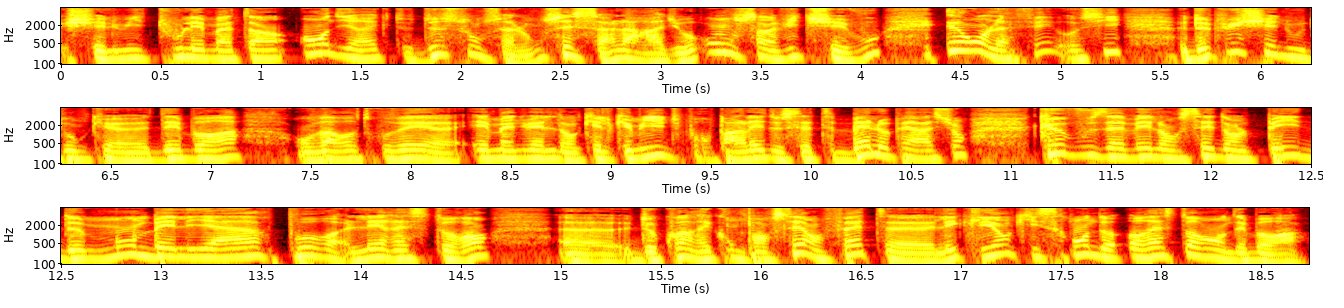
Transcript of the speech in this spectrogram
chez lui tous les matins en direct de son salon. C'est ça, la radio. On s'invite chez vous et on l'a fait aussi depuis chez nous. Donc, euh, On va retrouver euh, Emmanuel dans quelques minutes pour parler de cette belle opération que vous avez lancée dans le pays de Montbéliard pour les restaurants. Euh, de quoi récompenser en fait euh, les clients qui se rendent au restaurant, Déborah?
